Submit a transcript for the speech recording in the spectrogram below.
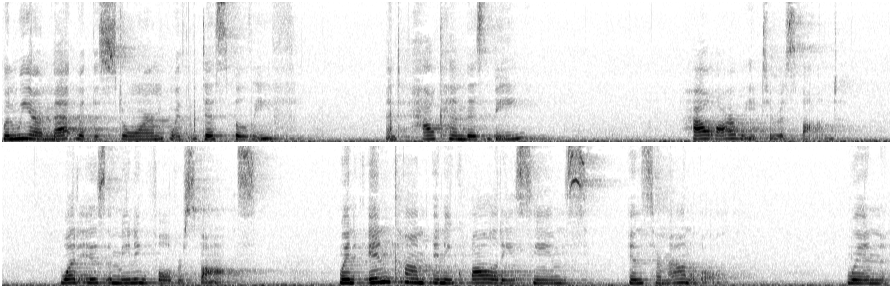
When we are met with the storm with disbelief, and how can this be? How are we to respond? What is a meaningful response? When income inequality seems insurmountable, when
